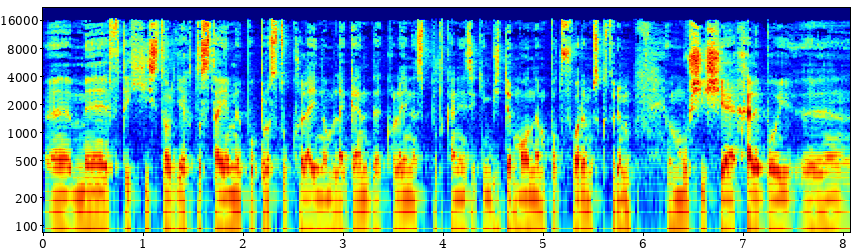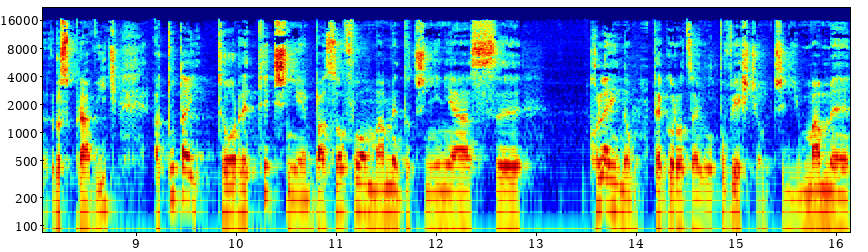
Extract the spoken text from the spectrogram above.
e, my w tych historiach dostajemy po prostu kolejną legendę, kolejne spotkanie z jakimś demonem, potworem, z którym musi się Hellboy e, rozprawić. A tutaj teoretycznie, bazowo mamy do czynienia z kolejną tego rodzaju opowieścią, czyli mamy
